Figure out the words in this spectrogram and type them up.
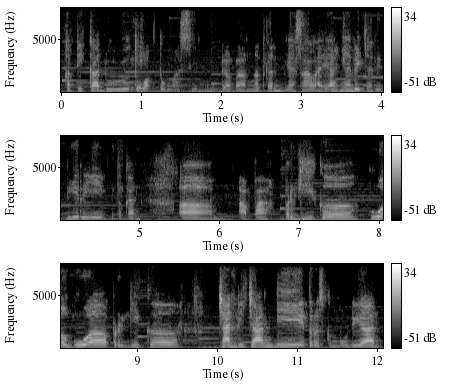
Ketika dulu tuh waktu masih muda banget kan biasa lah ya nyari cari diri gitu kan um, apa pergi ke gua-gua pergi ke candi-candi terus kemudian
